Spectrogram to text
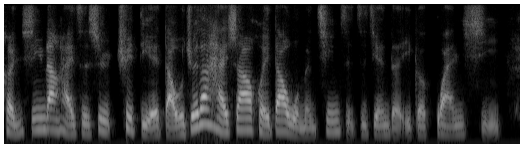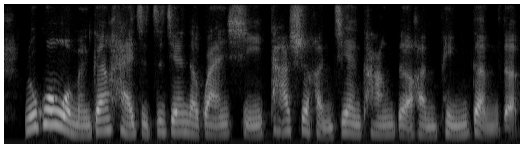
狠心让孩子去去跌倒，我觉得还是要回到我们亲子之间的一个关系。如果我们跟孩子之间的关系，他是很健康的、很平等的，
